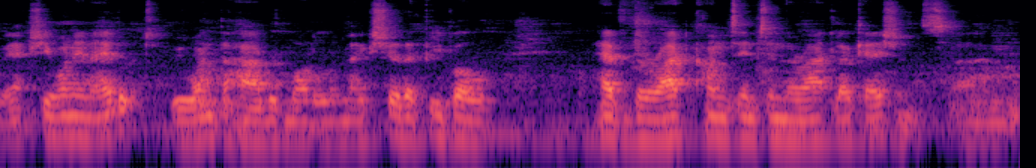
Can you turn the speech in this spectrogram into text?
We actually want to enable it. We want the hybrid model and make sure that people have the right content in the right locations. Um,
